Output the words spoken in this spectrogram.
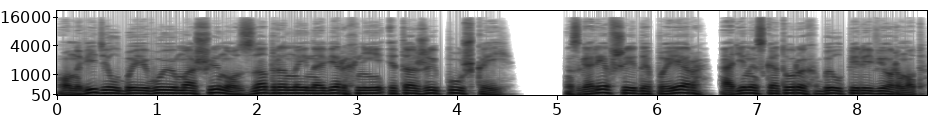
Он видел боевую машину с задранной на верхние этажи пушкой, Сгоревший ДПР, один из которых был перевернут.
